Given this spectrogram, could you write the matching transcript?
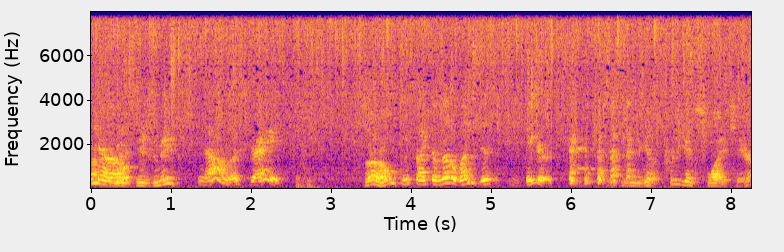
Not No. seeds to me. No, looks great. So, Looks like the little one's just bigger. I'm going to get a pretty good slice here.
